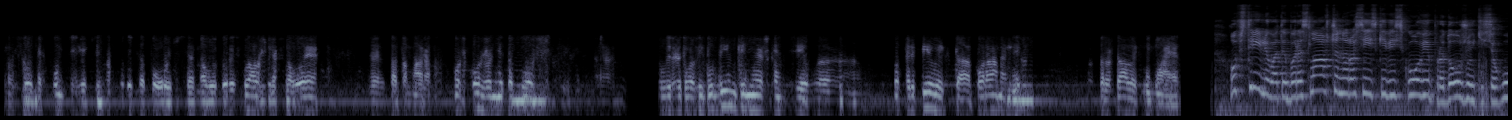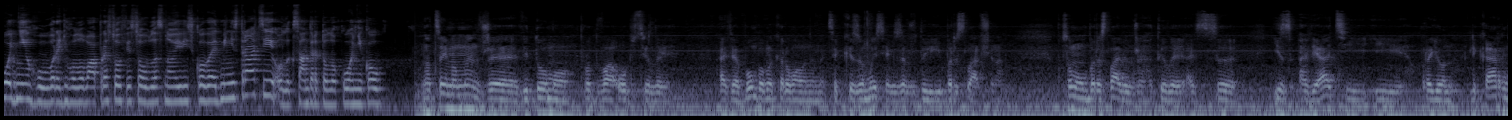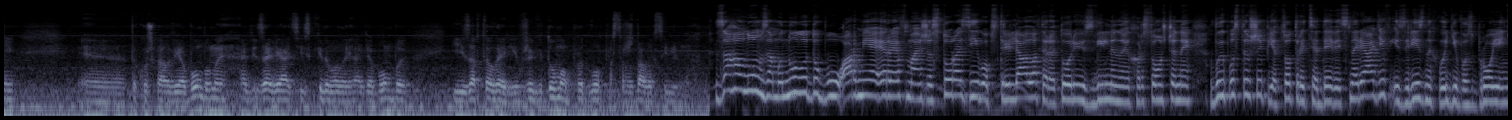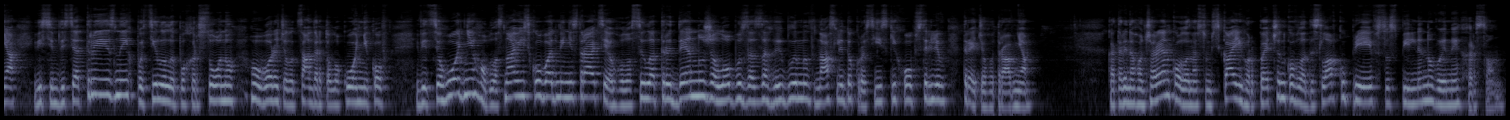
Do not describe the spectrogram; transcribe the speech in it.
населених пунктів, які знаходяться поруч. Це Новий Борислав, Шляхнове е, та Тамарина. Пошкоджені також е, були житлові будинки мешканців. е, Потерпілих та поранених постраждалих немає. Обстрілювати Береславщину російські військові продовжують і сьогодні, говорить голова пресофісу обласної військової адміністрації Олександр Толоконіков. На цей момент вже відомо про два обстріли авіабомбами керованими. Це Кизомис, як завжди, і Береславщина. По самому Береславі вже гатили з, із авіації і в район лікарні. Е, Також авіабомбами аві- з авіації скидували авіабомби і з артилерії. Вже відомо про двох постраждалих цивільних. Загалом за минулу добу армія РФ майже 100 разів обстріляла територію звільненої Херсонщини, випустивши 539 снарядів із різних видів озброєння. 83 з них поцілили по Херсону, говорить Олександр Толоконніков. Від сьогодні обласна військова адміністрація оголосила триденну жалобу за загиблими внаслідок російських обстрілів 3 травня. Катерина Гончаренко, Олена Сумська, Ігор Печенко, Владислав Купрієв. Суспільне новини. Херсон.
